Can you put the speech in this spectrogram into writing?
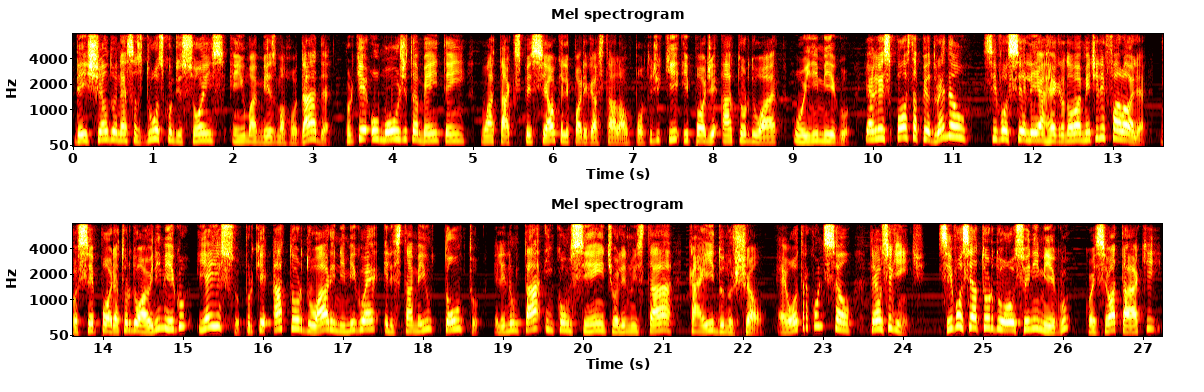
deixando nessas duas condições em uma mesma rodada? Porque o monge também tem um ataque especial que ele pode gastar lá um ponto de ki e pode atordoar o inimigo. E a resposta, Pedro, é não. Se você ler a regra novamente, ele fala: olha, você pode atordoar o inimigo, e é isso, porque atordoar o inimigo é ele está meio tonto, ele não está inconsciente ou ele não está caído no chão. É outra condição. Então é o seguinte: se você atordoou seu inimigo com esse seu ataque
